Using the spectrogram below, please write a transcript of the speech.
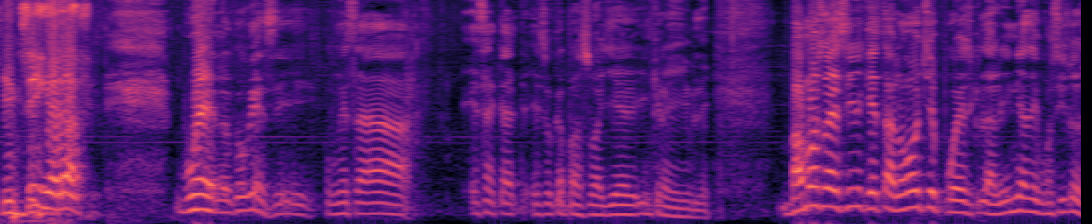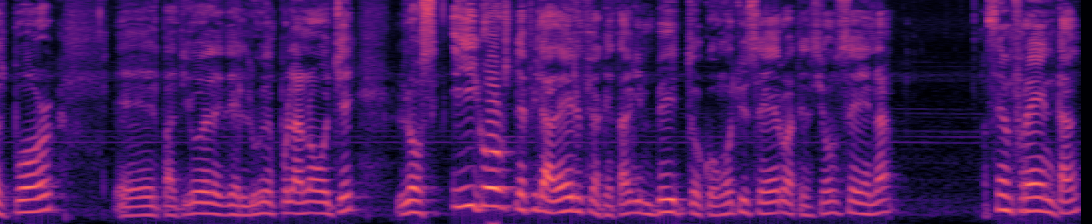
Sigue, Rafi. Bueno, creo que sí, con esa, esa, eso que pasó ayer, increíble. Vamos a decir que esta noche, pues, la línea de Juancito Sport, eh, el partido del, del, lunes por la noche, los Eagles de Filadelfia, que están invictos con 8 y 0, atención cena, se enfrentan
